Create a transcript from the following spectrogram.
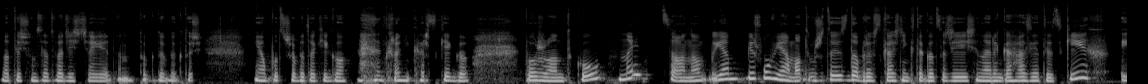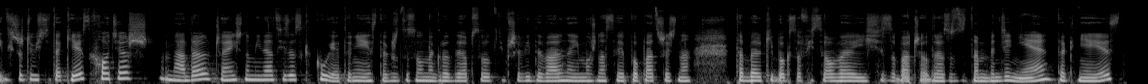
2021. To gdyby ktoś miał potrzebę takiego kronikarskiego porządku. No i co? No, ja już mówiłam o tym, że to jest dobry wskaźnik tego, co dzieje się na rynkach azjatyckich i rzeczywiście tak jest, chociaż nadal część nominacji zaskakuje. To nie jest tak, że to są nagrody absolutnie przewidywalne i można sobie popatrzeć na tabelki box office'owe i się zobaczy od razu, co tam będzie. Nie, tak nie jest.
